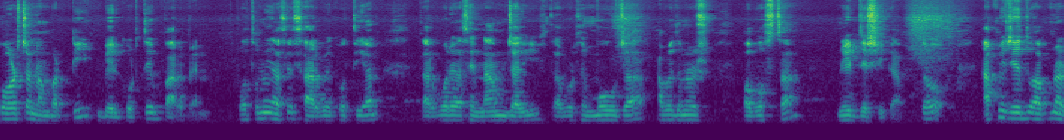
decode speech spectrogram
পর্চা নাম্বারটি বের করতে পারবেন। প্রথমেই আছে সার্ভে খতিয়ান, তারপরে আছে নামজারি, তারপর আছে মৌজা, আবেদনের অবস্থা, নির্দেশিকা। তো আপনি যেহেতু আপনার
